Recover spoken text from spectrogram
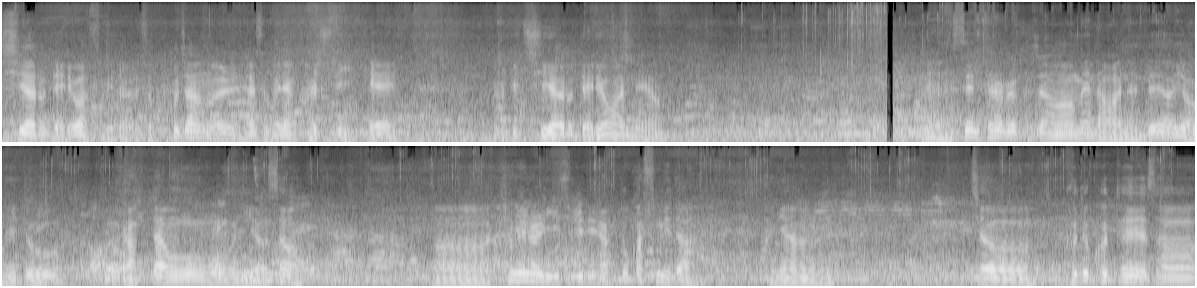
지하로 내려왔습니다. 그래서 포장을 해서 그냥 갈 수 있게 이렇게 지하로 내려왔네요. 네, 센트럴백화점에 나왔는데요. 여기도 그 락다운이어서 어, 터미널 21이랑 똑같습니다. 그냥 저 푸드코트에서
